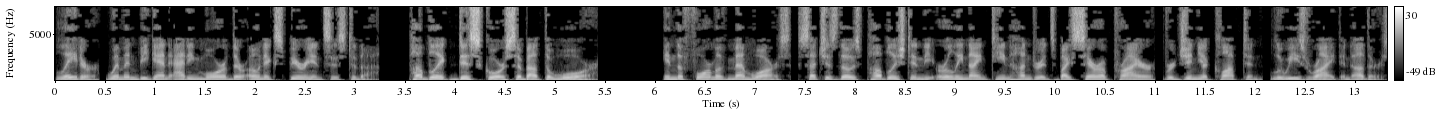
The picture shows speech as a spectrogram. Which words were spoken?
Later, women began adding more of their own experiences to the public discourse about the war in the form of memoirs, such as those published in the early 1900s by Sarah Pryor, Virginia Clopton, Louise Wright and others.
